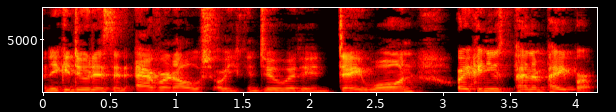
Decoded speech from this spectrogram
And you can do this in Evernote, or you can do it in day one, or you can use pen and paper.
